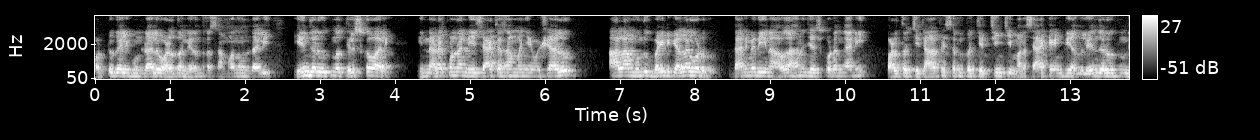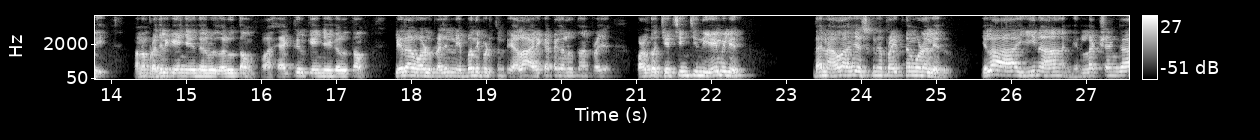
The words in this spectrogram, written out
పట్టు కలిగి ఉండాలి వాళ్ళతో నిరంతర సంబంధం ఉండాలి. ఏం జరుగుతుందో తెలుసుకోవాలి. నిన్ను అడగకుండా నీ శాఖకు సంబంధించిన విషయాలు అలా ముందుకు బయటికి వెళ్ళకూడదు. దాని మీద ఈయన అవగాహన చేసుకోవడం కానీ వాళ్ళతో ఆఫీసర్లతో చర్చించి మన శాఖ ఏంటి అందులో ఏం జరుగుతుంది మనం ప్రజలకు ఏం చేయగలుగుతాం ఫ్యాక్టరీలకు ఏం చేయగలుగుతాం లేదా వాళ్ళు ప్రజల్ని ఇబ్బంది పెడుతుంటే ఎలా అరికట్టగలుగుతాం అని ప్రజ వాళ్ళతో చర్చించింది ఏమీ లేదు. దాన్ని అవగాహన చేసుకునే ప్రయత్నం కూడా లేదు. ఇలా ఈయన నిర్లక్ష్యంగా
